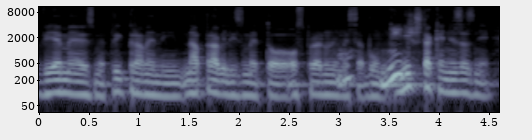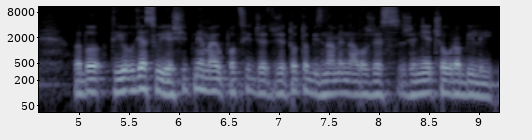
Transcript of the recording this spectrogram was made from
vieme, sme pripravení, napravili sme to, ospravedlníme no, sa, bum. Nič. nič také nezaznie. Lebo tí ľudia sú ješitní a majú pocit, že, že toto by znamenalo, že, že niečo urobili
